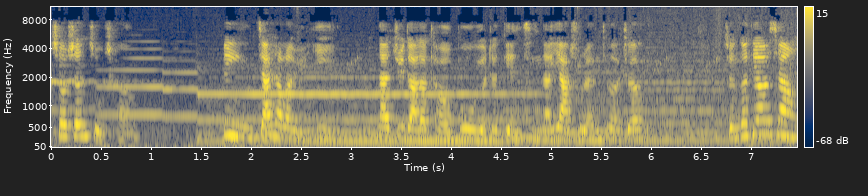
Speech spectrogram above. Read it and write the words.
兽身组成。并加上了羽翼，那巨大的头部有着典型的亚述人特征。整个雕像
